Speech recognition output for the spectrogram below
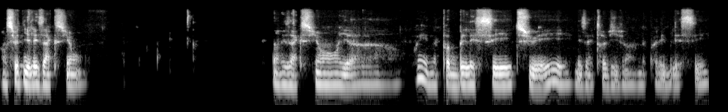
Ensuite, il y a les actions dans les actions, il y a, oui, ne pas blesser, tuer les êtres vivants, ne pas les blesser.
